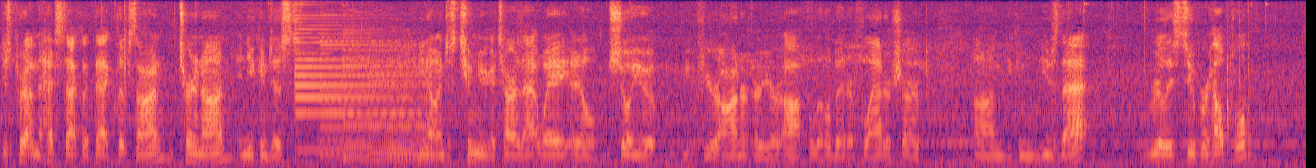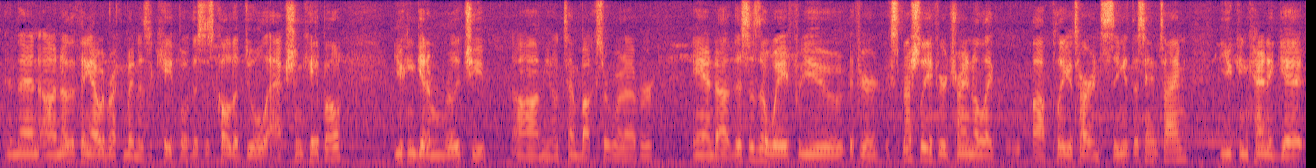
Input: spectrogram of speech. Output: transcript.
just put it on the headstock like that, clips on, turn it on, and you can just you know, and just tune your guitar that way. It'll show you if you're on or you're off a little bit or flat or sharp. Um, you can use that. Really super helpful. And then uh, another thing I would recommend is a capo. This is called a dual action capo. You can get them really cheap, um, you know, 10 bucks or whatever. And uh, this is a way for you, if you're, especially if you're trying to like uh, play guitar and sing at the same time, you can kind of get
